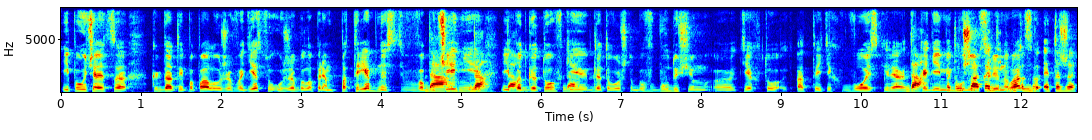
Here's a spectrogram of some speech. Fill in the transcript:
И получается, когда ты попала уже в Одессу, уже была прям потребность в обучении да, да, и да, подготовке да. для того, чтобы в будущем э, тех, кто от этих войск или от да, академии будут что соревноваться. Ну, как бы, это же,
